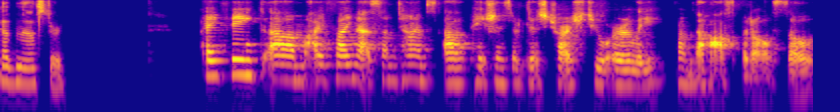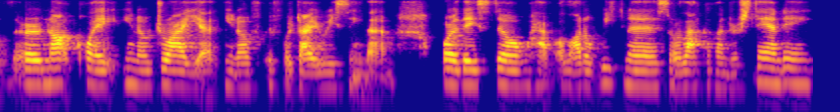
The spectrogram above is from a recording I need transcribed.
have mastered? I think um, I find that sometimes uh, patients are discharged too early from the hospital. So they're not quite, you know, dry yet, you know, if, if, we're diuresing them, or they still have a lot of weakness or lack of understanding.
